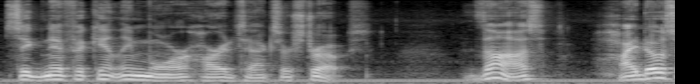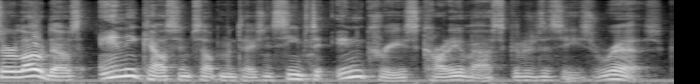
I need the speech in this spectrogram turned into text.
significantly more heart attacks or strokes. Thus, high dose or low dose, any calcium supplementation seems to increase cardiovascular disease risk.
